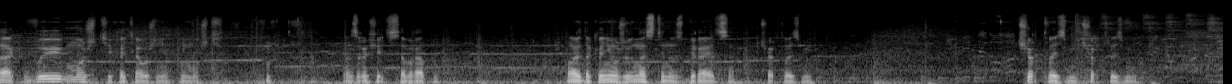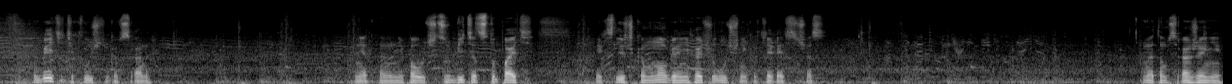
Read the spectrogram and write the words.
Так, вы можете, хотя уже нет, не можете. Возвращайтесь обратно. Ой, так они уже на стену взбираются. Черт возьми. Черт возьми, черт возьми. Убейте этих лучников сраных. Нет, наверное, не получится убить, отступайте. Их слишком много, я не хочу лучников терять сейчас. В этом сражении.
